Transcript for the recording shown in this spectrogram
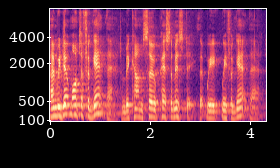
And we don't want to forget that and become so pessimistic that we, we forget that.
